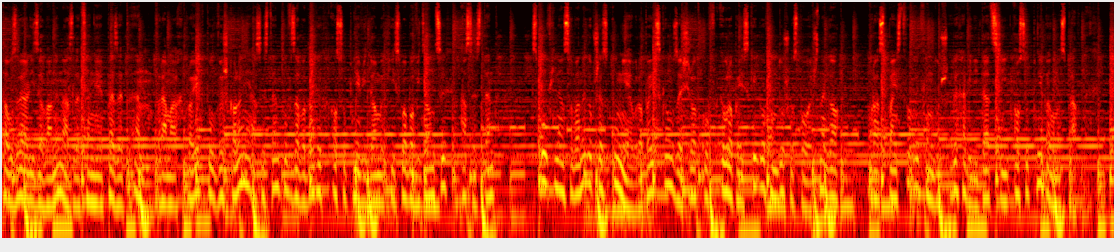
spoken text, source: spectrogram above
został zrealizowany na zlecenie PZN w ramach projektu Wyszkolenie asystentów zawodowych osób niewidomych i słabowidzących asystent współfinansowanego przez Unię Europejską ze środków Europejskiego Funduszu Społecznego oraz Państwowy Fundusz Rehabilitacji Osób Niepełnosprawnych.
